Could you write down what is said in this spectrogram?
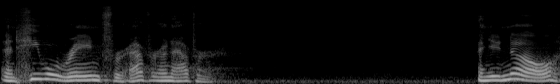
and he will reign forever and ever. And you know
